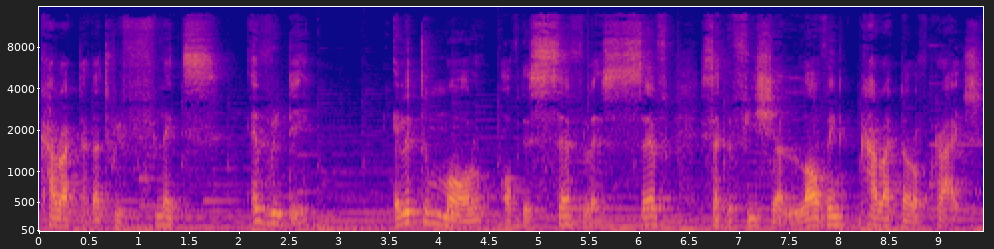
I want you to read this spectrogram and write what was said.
character that reflects every day a little more of the selfless, self sacrificial, loving character of Christ.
